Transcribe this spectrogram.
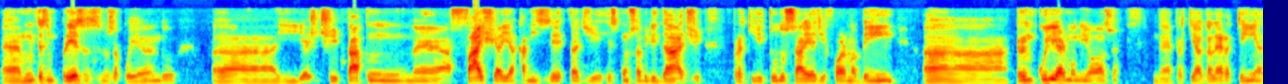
é, muitas empresas nos apoiando, Uh, e a gente está com né, a faixa e a camiseta de responsabilidade para que tudo saia de forma bem uh, tranquila e harmoniosa né, para que a galera tenha,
